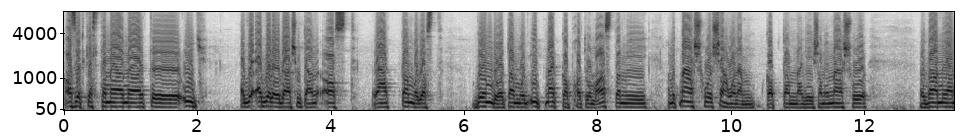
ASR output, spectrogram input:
azért kezdtem el, mert úgy egy, egy előadás után azt láttam, vagy azt gondoltam, hogy itt megkaphatom azt, ami, amit máshol sehol nem kaptam meg, és ami máshol vagy valamilyen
